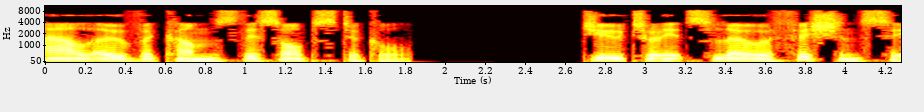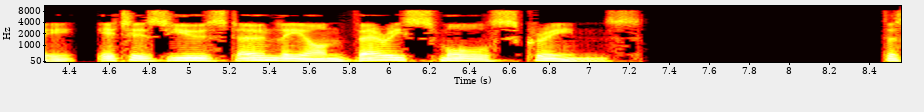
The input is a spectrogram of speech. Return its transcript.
Al overcomes this obstacle. Due to its low efficiency, it is used only on very small screens. The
